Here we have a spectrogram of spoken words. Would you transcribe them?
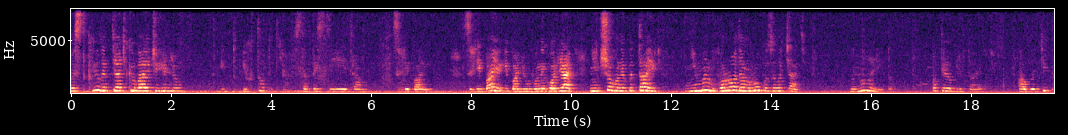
листки летять, киваючи гіллю. І, і хто тут я, статист цієї драми? Згрібаю, згрібаю і палю, вони горять, нічого не питають, німим городом руку золотять. Минуло літо, от і облітають, а облетіти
